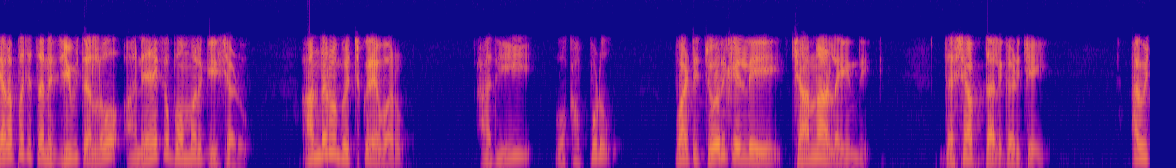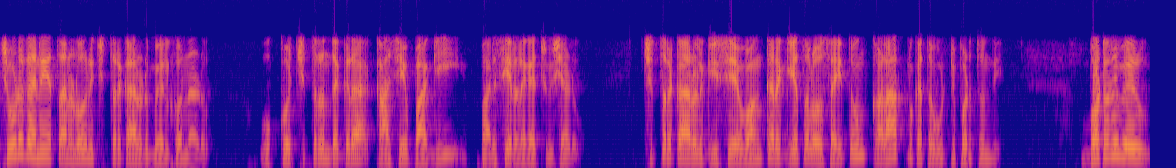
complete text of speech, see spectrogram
చలపతి తన జీవితంలో అనేక బొమ్మలు గీశాడు. అందరూ మెచ్చుకునేవారు. అది ఒకప్పుడు వాటి జోలికెళ్ళి చాన్నాళ్ళయింది దశాబ్దాలు గడిచాయి. అవి చూడగానే తనలోని చిత్రకారుడు మేల్కొన్నాడు. ఒక్కో చిత్రం దగ్గర కాసేపు ఆగి పరిశీలనగా చూశాడు. చిత్రకారులు గీసే వంకర గీతలో సైతం కళాత్మకత ఉట్టిపడుతుంది. బొటనవేరు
